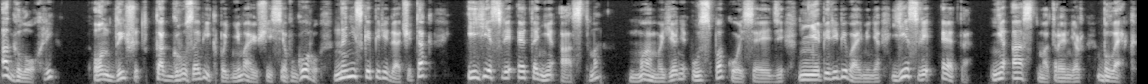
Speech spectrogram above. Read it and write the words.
оглохли? Он дышит, как грузовик, поднимающийся в гору на низкой передаче, так? И если это не астма, «Мама, я не...» «Успокойся, Эдди, не перебивай меня. Если это не астма, тренер Блэк,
